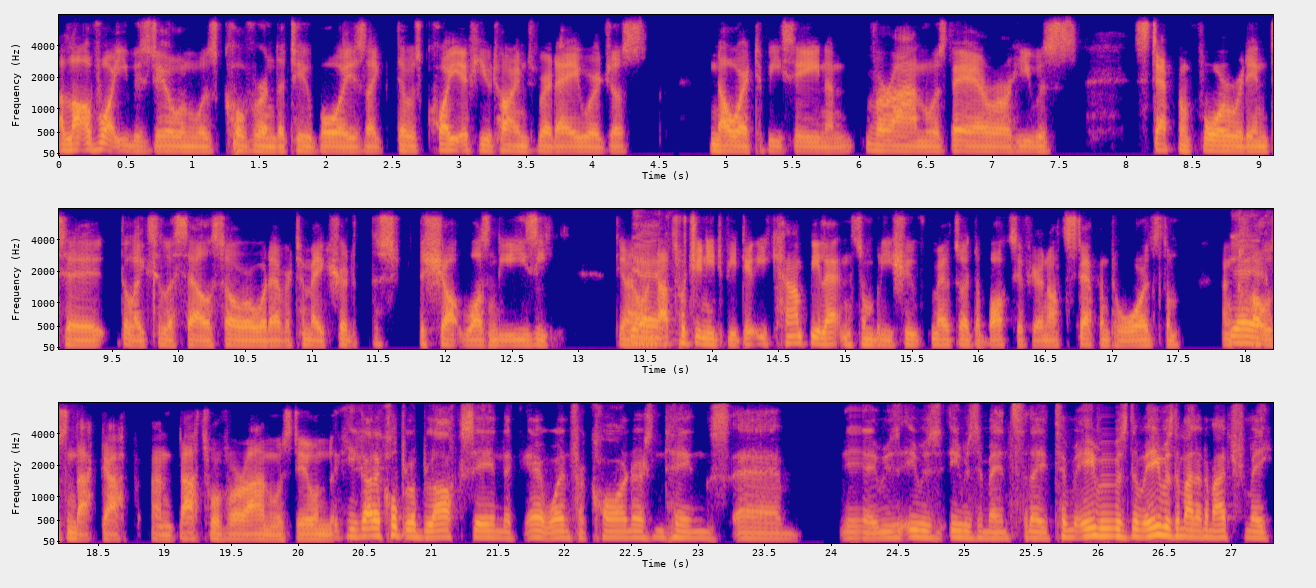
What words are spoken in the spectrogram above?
a lot of what he was doing was covering the two boys. Like there was quite a few times where they were just nowhere to be seen, and Varane was there, or he was stepping forward into the likes of Celso or whatever to make sure that the, the shot wasn't easy. You know, Yeah. and that's what you need to be doing. You can't be letting somebody shoot from outside the box if you're not stepping towards them and Yeah, yeah. closing that gap. And that's what Varane was doing. like he got a couple of blocks in, like went for corners and things. Um, yeah, he was he was he was immense today. To me, he was the he was the man of the match for me.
